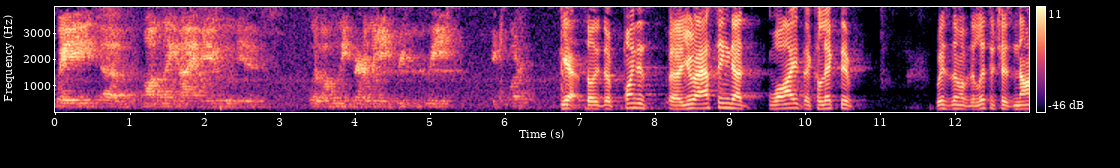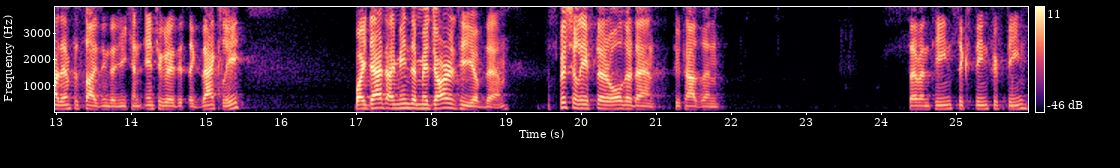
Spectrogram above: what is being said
way of modeling an IMU is, was only fairly recently explored? Yeah, so the point is, uh, you're asking that why the collective wisdom of the literature is not emphasizing that you can integrate this exactly. By that, I mean the majority of them, especially if they're older than 2017, 16, 15.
